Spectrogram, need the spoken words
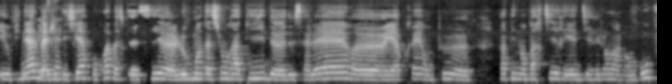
Et au final, bah, j'étais fière. Pourquoi? Parce que c'est euh, l'augmentation rapide de salaire. Euh, et après, on peut rapidement partir et être dirigeant dans un grand groupe.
